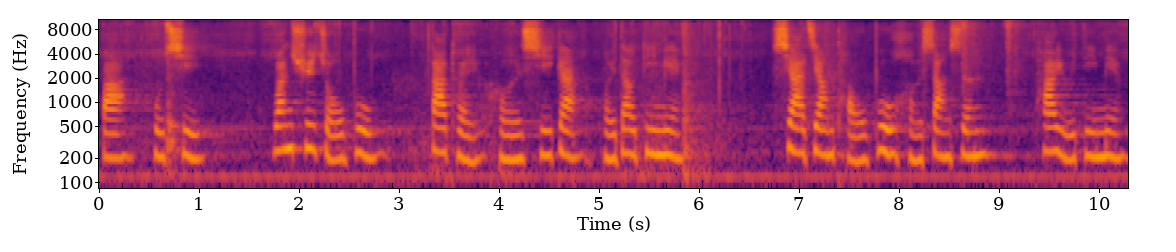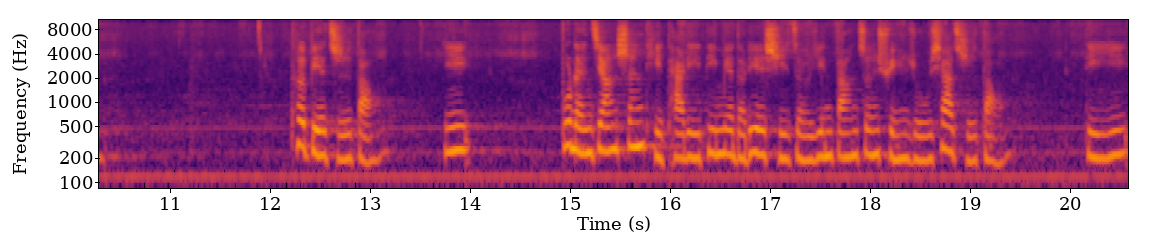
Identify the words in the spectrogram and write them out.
八，呼气，弯曲肘部，大腿和膝盖回到地面。下降头部和上身，趴于地面。特别指导：一、不能将身体抬离地面的练习者，应当遵循如下指导：第一，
